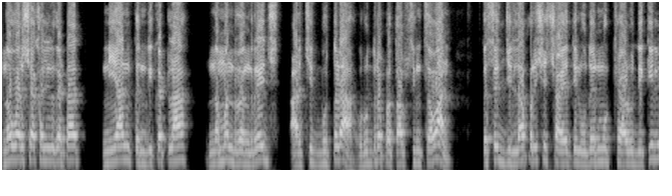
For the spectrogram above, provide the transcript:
नऊ वर्षाखालील गटात नियान कंदिकटला नमन रंगरेज अर्चित भुतडा रुद्र प्रताप सिंग चव्हाण तसेच जिल्हा परिषद शाळेतील उदयनमुख खेळाडू देखील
